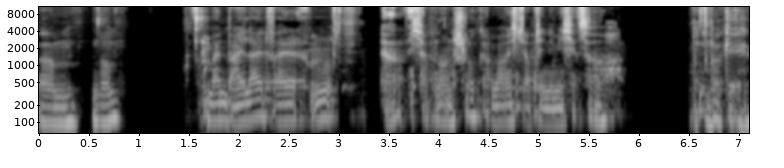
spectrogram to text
ähm, ne? Mein Beileid, weil hm, ja, ich habe noch einen Schluck, aber ich glaube, den nehme ich jetzt auch. Okay,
